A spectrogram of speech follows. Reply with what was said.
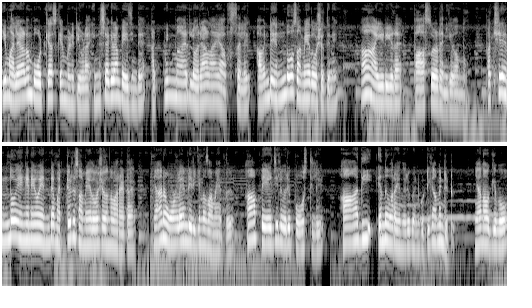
ഈ മലയാളം പോഡ്കാസ്റ്റ് കമ്മ്യൂണിറ്റിയുടെ ഇൻസ്റ്റാഗ്രാം പേജിന്റെ അഡ്മിന്മാരിൽ ഒരാളായ അഫ്സൽ അവന്റെ എന്തോ സമയദോഷത്തിന് ആ ഐ ഡിയുടെ പാസ്വേഡ് എനിക്ക് തന്നു. പക്ഷേ എന്തോ എങ്ങനെയോ എന്റെ മറ്റൊരു സമയദോഷം എന്ന് പറയട്ടെ ഞാൻ ഓൺലൈനിൽ ഇരിക്കുന്ന സമയത്ത് ആ പേജിൽ ഒരു പോസ്റ്റിൽ ആദി എന്ന് പറയുന്ന ഒരു പെൺകുട്ടി കമന്റ് ഇട്ടു. ഞാൻ നോക്കിയപ്പോൾ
